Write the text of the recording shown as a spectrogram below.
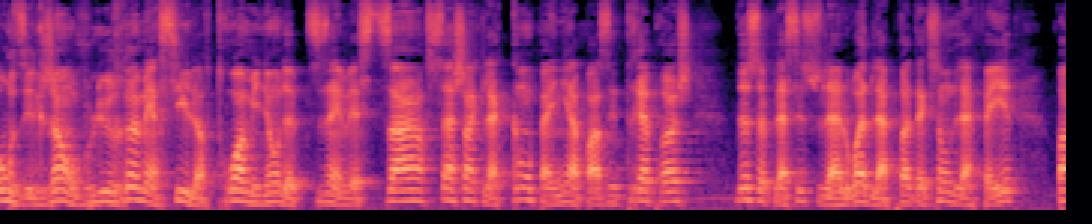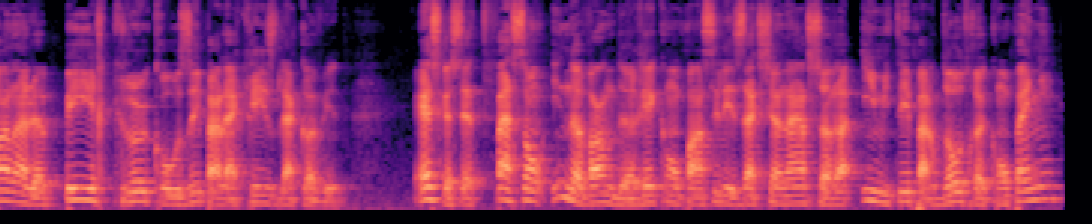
hauts dirigeants ont voulu remercier leurs 3 millions de petits investisseurs, sachant que la compagnie a passé très proche de se placer sous la loi de la protection de la faillite pendant le pire creux causé par la crise de la COVID. Est-ce que cette façon innovante de récompenser les actionnaires sera imitée par d'autres compagnies?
